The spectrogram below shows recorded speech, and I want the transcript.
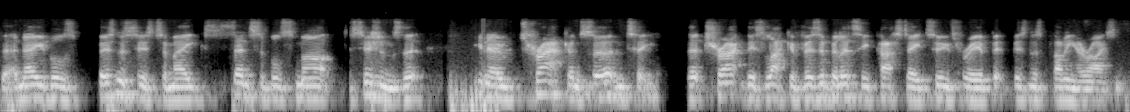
that enables businesses to make sensible, smart decisions that you know, track uncertainty, that track this lack of visibility past a two, three, business planning horizon.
